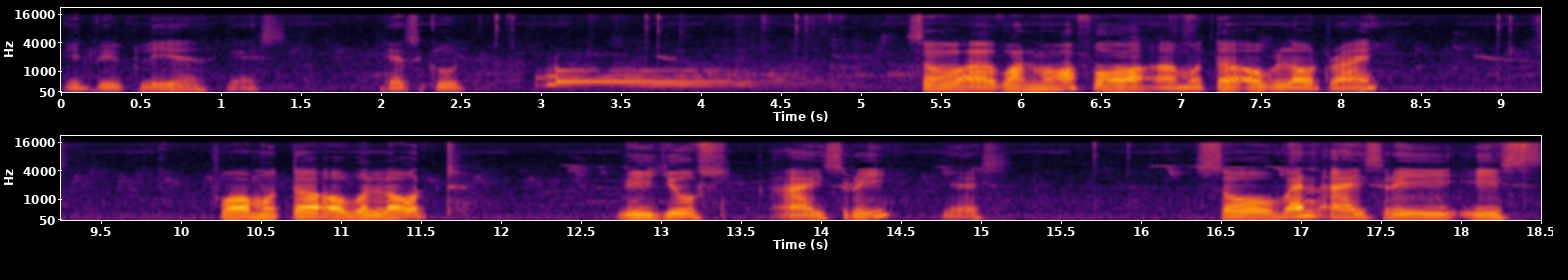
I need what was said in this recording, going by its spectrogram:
it will clear yes. That's good. So uh, one more for uh, motor overload right? For motor overload we use i3 yes so when i3 is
